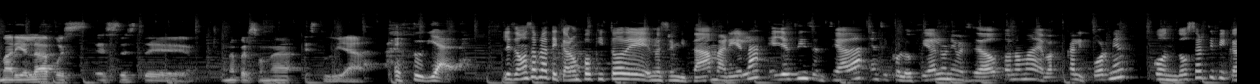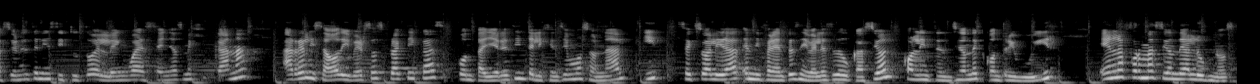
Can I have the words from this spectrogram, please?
Mariela pues es este, una persona estudiada. Estudiada. Les vamos a platicar un poquito de nuestra invitada Mariela. Ella es licenciada en Psicología de la Universidad Autónoma de Baja California, con dos certificaciones del Instituto de Lengua de Señas Mexicana. Ha realizado diversas prácticas con talleres de inteligencia emocional y sexualidad en diferentes niveles de educación, con la intención de contribuir en la formación de alumnos.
